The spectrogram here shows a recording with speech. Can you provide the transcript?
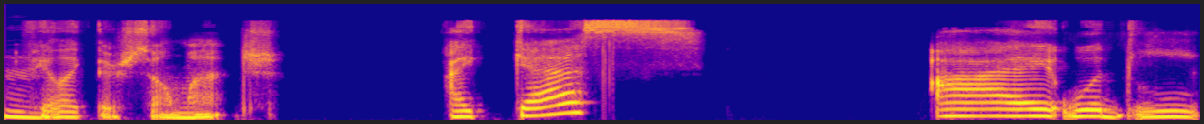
I feel like there's so much. I guess I would. l-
